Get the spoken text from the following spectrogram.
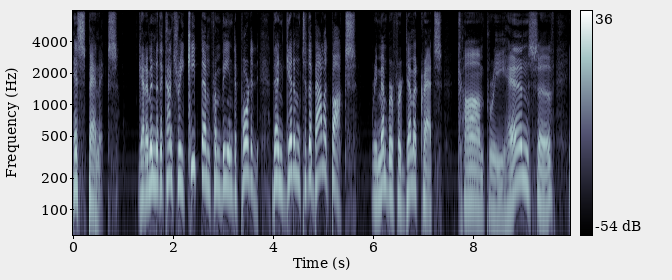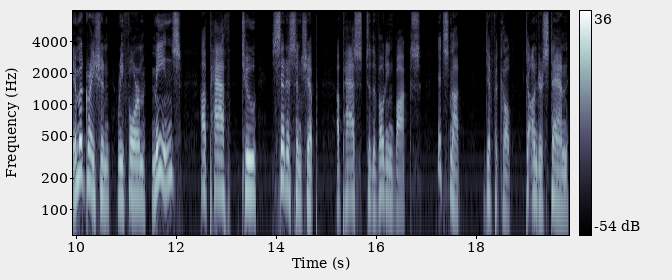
Hispanics. Get them into the country, keep them from being deported, then get them to the ballot box. Remember, for Democrats, comprehensive immigration reform means a path to citizenship, a pass to the voting box. It's not difficult to understand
